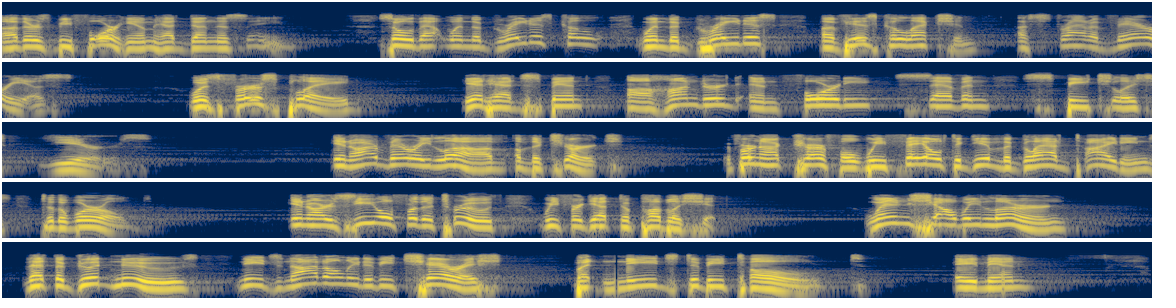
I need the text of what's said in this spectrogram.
Others before him had done the same. So that when the greatest when the greatest of his collection, a Stradivarius, was first played, it had spent 147 speechless years. In our very love of the church, if we're not careful, we fail to give the glad tidings to the world. In our zeal for the truth, we forget to publish it. When shall we learn that the good news needs not only to be cherished, but needs to be told? Amen.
